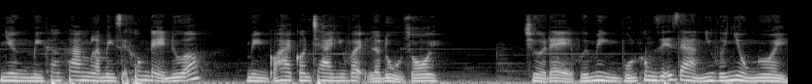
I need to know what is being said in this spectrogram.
Nhưng mình khăng khăng là mình sẽ không đẻ nữa. Mình có hai con trai như vậy là đủ rồi. Chữa đẻ với mình vốn không dễ dàng như với nhiều người.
